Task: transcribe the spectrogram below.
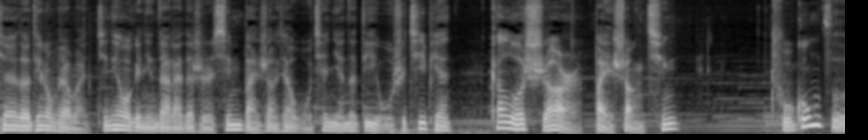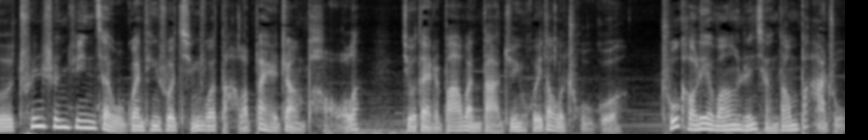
亲爱的听众朋友们，今天我给您带来的是新版上下五千年的第五十七篇《甘罗十二拜上卿》。楚公子春申君在武关听说秦国打了败仗跑了，就带着八万大军回到了楚国。楚考烈王仍想当霸主，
